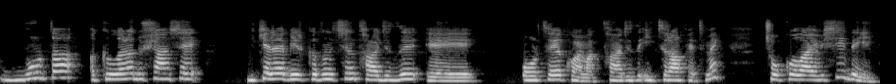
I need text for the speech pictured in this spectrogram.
Burada akıllara düşen şey bir kere bir kadın için tacizi e, ortaya koymak, tacizi itiraf etmek çok kolay bir şey değil.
